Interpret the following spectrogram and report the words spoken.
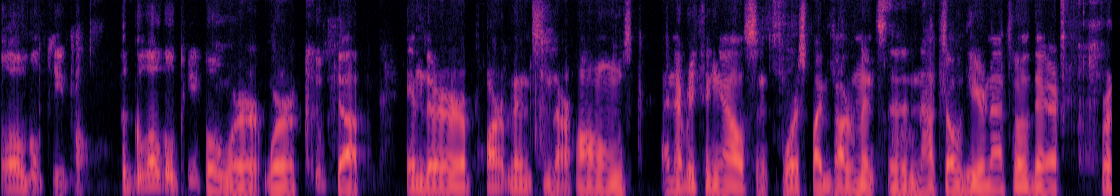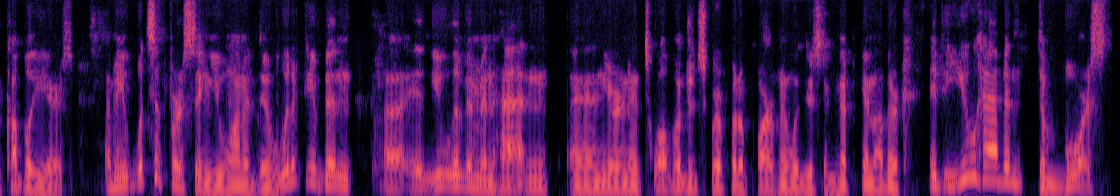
global people, the global people were were cooped up in their apartments, in their homes, and everything else and forced by governments to not go here, not go there for a couple of years. I mean, what's the first thing you want to do? What if you've been, uh, you live in Manhattan and you're in a 1,200 square foot apartment with your significant other? If you haven't divorced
